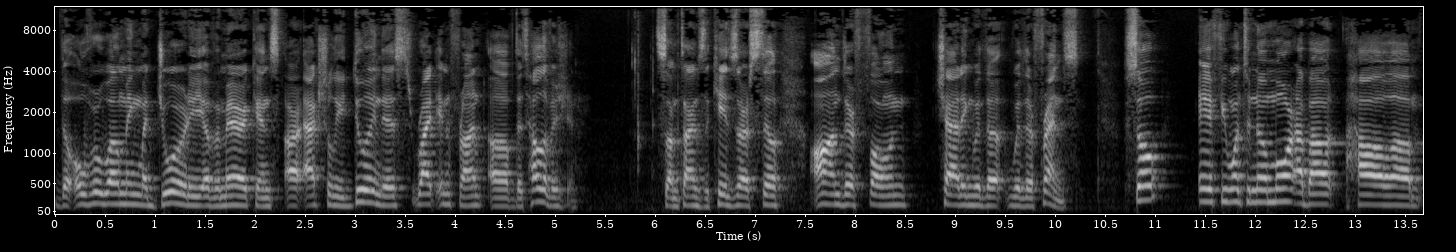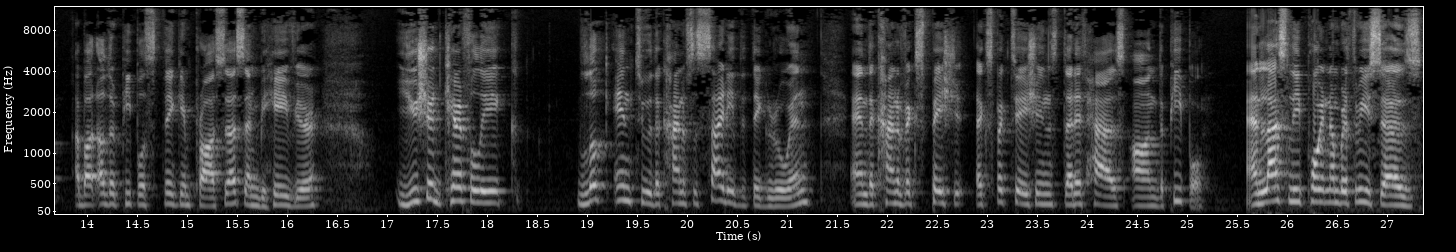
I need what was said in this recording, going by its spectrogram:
the overwhelming majority of Americans are actually doing this right in front of the television. Sometimes the kids are still on their phone chatting with, the, with their friends. So if you want to know more about how um, about other people's thinking process and behavior, you should carefully look into the kind of society that they grew in and the kind of expectations that it has on the people. And lastly, point number three says,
